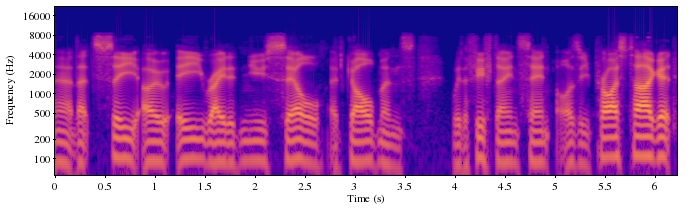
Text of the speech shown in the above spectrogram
uh, that's COE rated new sell at Goldman's with a 15 cent Aussie price target.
